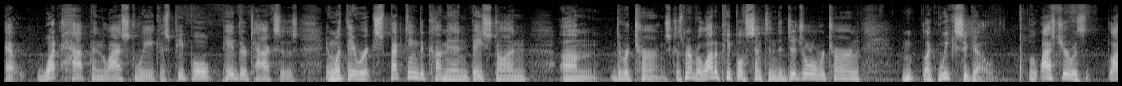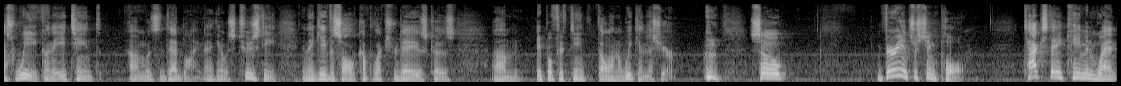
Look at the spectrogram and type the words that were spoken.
at what happened last week as people paid their taxes and what they were expecting to come in based on um, the returns. Because remember, a lot of people have sent in the digital return like weeks ago. Last year was last week on the 18th, um, was the deadline. I think it was Tuesday, and they gave us all a couple extra days because um, April 15th fell on a weekend this year. so, very interesting poll. Tax day came and went,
